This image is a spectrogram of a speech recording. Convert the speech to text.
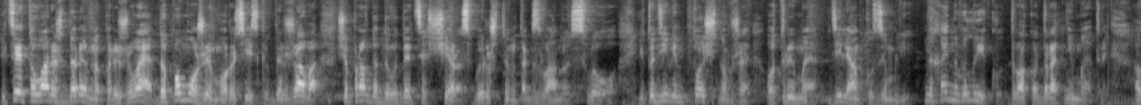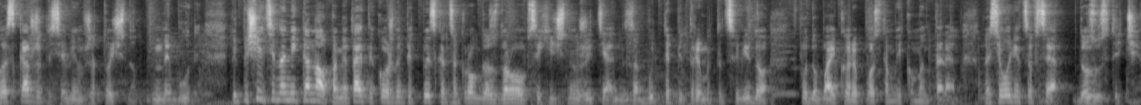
І цей товариш даремно переживає, допоможе йому російська держава. Щоправда, доведеться ще раз вирушити на так звану СВО. І тоді він точно вже отримає ділянку землі. Нехай невелику, 2 квадратні метри. Але скаржитися він вже точно не буде. Підпишіться на мій канал. Пам'ятайте, кожна підписка це крок до здорового психічного життя. Не забудьте підтримати це відео вподобайкою, репостом і коментарем. На сьогодні це все. До зустрічі.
